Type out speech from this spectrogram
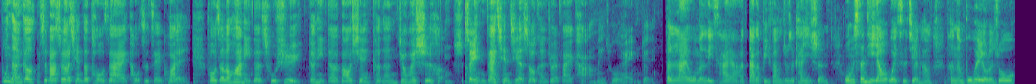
不能够只把所有钱都投在投资这一块，否则的话，你的储蓄跟你的保险可能就会失衡，所以你在前期的时候可能就会白卡。没错，对。本来我们理财啊，打个比方就是看医生，我们身体要维持健康，可能不会有人说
